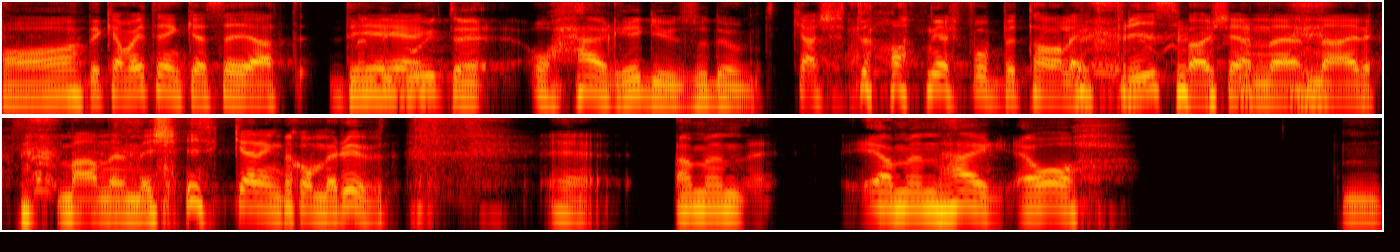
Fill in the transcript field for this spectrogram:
Ja, Det kan man ju tänka sig att det, men det går ju inte... Åh herregud så dumt. kanske Daniel får betala ett pris för sen när, mannen med kikaren kommer ut. Eh, Ja men, ja men här... Åh. Mm.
